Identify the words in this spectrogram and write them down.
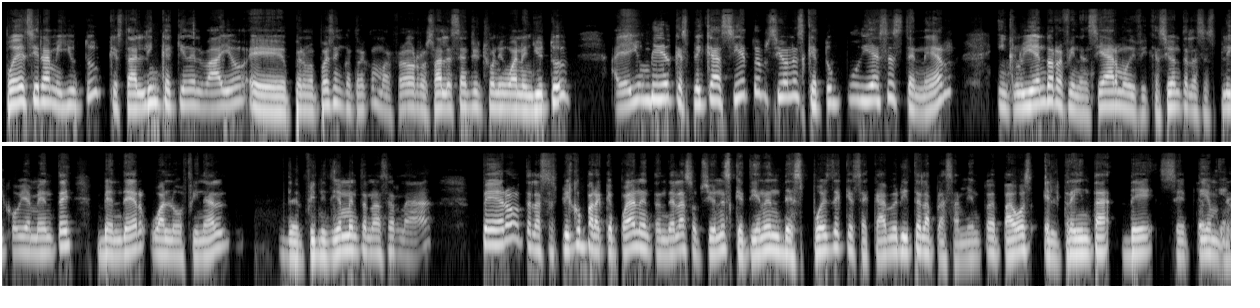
puedes ir a mi YouTube, que está el link aquí en el bio, eh, pero me puedes encontrar como Alfredo Rosales Century 21 en YouTube. Ahí hay un video que explica siete opciones que tú pudieses tener, incluyendo refinanciar, modificación, te las explico obviamente, vender o a lo final definitivamente no hacer nada pero te las explico para que puedan entender las opciones que tienen después de que se acabe ahorita el aplazamiento de pagos el 30 de septiembre.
